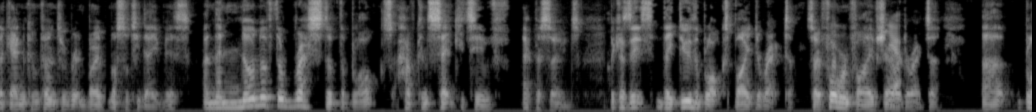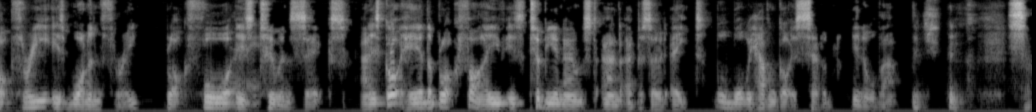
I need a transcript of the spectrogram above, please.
again confirmed to be written by Russell T Davies, and then none of the rest of the blocks have consecutive episodes because it's they do the blocks by director. So four and five share Yeah. a director. Uh, block three is one and three. Block four is two and six, and it's got here. The block five is to be announced and episode eight. Well, what we haven't got is seven in all that. so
